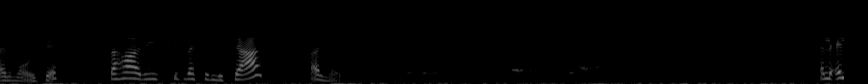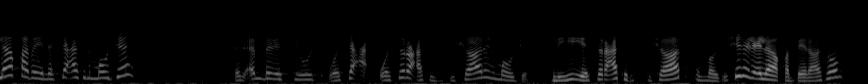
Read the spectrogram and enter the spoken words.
الموجة. فهذه تمثل لي سعة الموجة؟ العلاقة بين سعة الموجة ال amplitude وسع وسرعة انتشار الموجة اللي هي سرعة انتشار الموجة. شنو العلاقة بيناتهم؟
